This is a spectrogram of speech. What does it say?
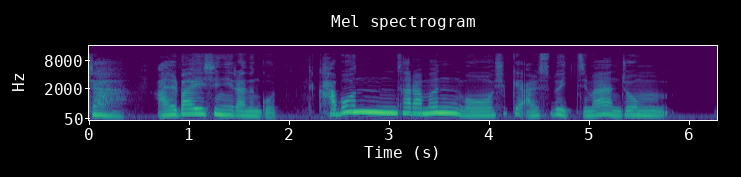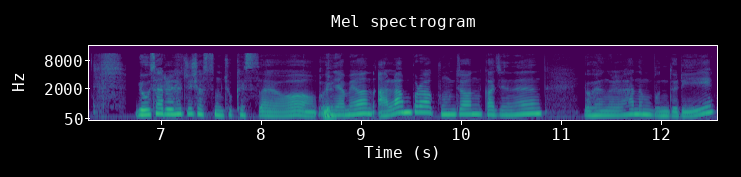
자, 알바이신이라는 곳 가본 사람은 뭐 쉽게 알 수도 있지만 좀 묘사를 해주셨으면 좋겠어요. 네. 왜냐하면 알람브라 궁전까지는 여행을 하는 분들이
